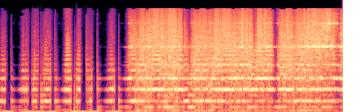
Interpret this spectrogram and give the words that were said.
I'm sorry.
